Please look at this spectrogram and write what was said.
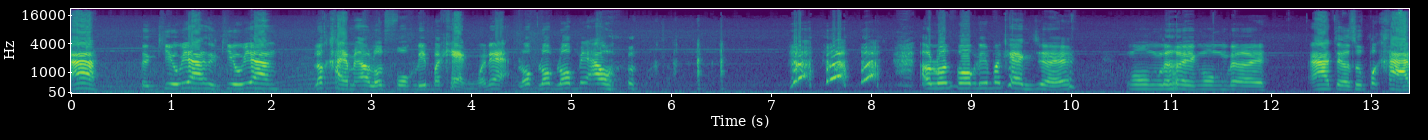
อะถึงคิวยังถึงคิวยังแล้วใครมันเอารถโฟล์ลิฟต์มาแข่งวะเนี่ยลบลบลบไม่เอา เอารถโฟล์ลิฟต์มาแข่งเฉยงงเลยงงเลย อ่าเจอซูเปอร์คาร์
